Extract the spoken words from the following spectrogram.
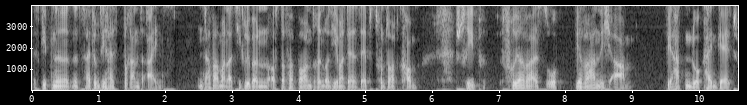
es gibt eine, eine Zeitung, die heißt Brand 1. Und da war mal ein Artikel über einen Ostdorfer Born drin und jemand, der selbst von dort kommt, schrieb, früher war es so, wir waren nicht arm, wir hatten nur kein Geld.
